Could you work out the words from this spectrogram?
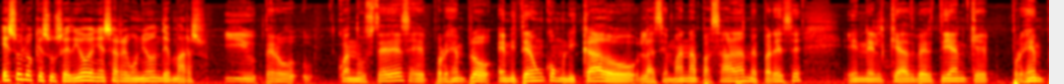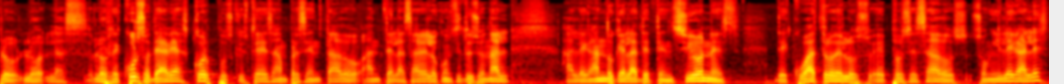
Eso es lo que sucedió en esa reunión de marzo. Y, pero cuando ustedes, eh, por ejemplo, emitieron un comunicado la semana pasada, me parece, en el que advertían que, por ejemplo, lo, las, los recursos de habeas corpus que ustedes han presentado ante la sala de lo constitucional, alegando que las detenciones de cuatro de los eh, procesados son ilegales,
